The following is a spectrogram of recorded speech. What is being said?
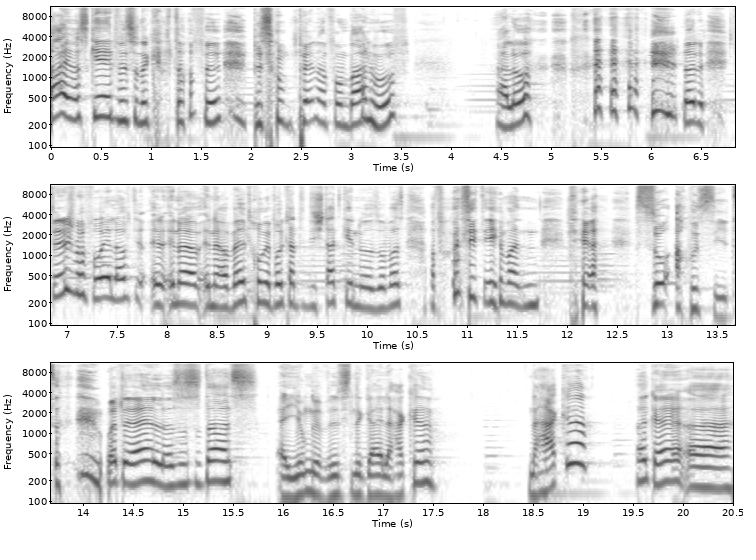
Hi, was geht? Bist du eine Kartoffel? Bist du ein Penner vom Bahnhof? Hallo? Leute, stellt euch mal vor, ihr lauft in, eurer Welt rum, ihr wollt gerade in die Stadt gehen oder sowas, aber man sieht jemanden, der so aussieht. What the hell, was ist das? Ey Junge, willst du eine geile Hacke? Eine Hacke? Okay, äh.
